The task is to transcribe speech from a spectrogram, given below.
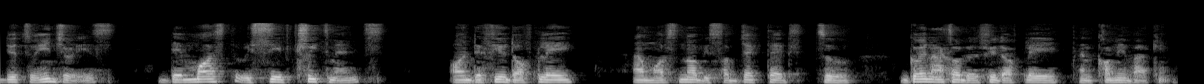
due to injuries, they must receive treatment on the field of play and must not be subjected to going out of the field of play and coming back in.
